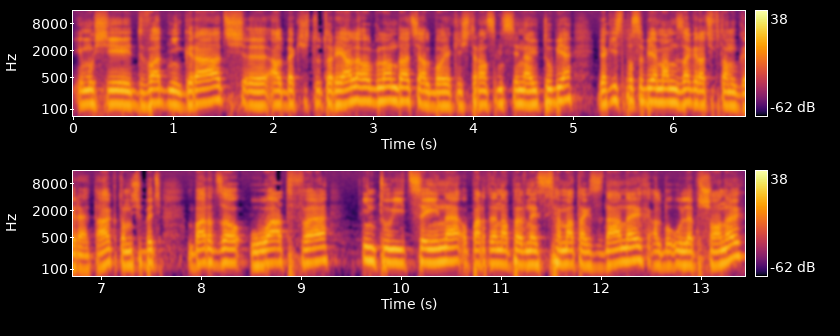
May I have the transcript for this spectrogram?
i musi dwa dni grać, e, albo jakieś tutoriale oglądać, albo jakieś transmisje na YouTubie. W jaki sposób ja mam zagrać w tą grę, tak? To musi być bardzo łatwe, intuicyjne, oparte na pewnych schematach znanych albo ulepszonych,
